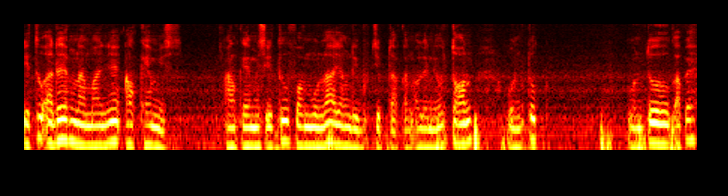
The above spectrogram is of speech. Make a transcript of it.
itu ada yang namanya alkemis. Alkemis itu formula yang diciptakan oleh Newton untuk untuk apa ya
